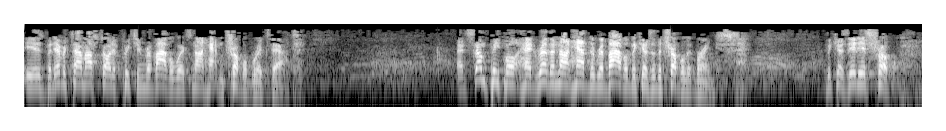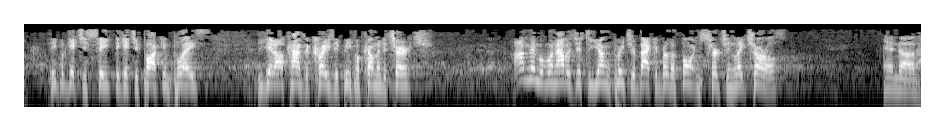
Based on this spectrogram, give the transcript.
is, but every time I've started preaching revival where it's not happening, trouble breaks out. And some people had rather not have the revival because of the trouble it brings. Because it is trouble. People get your seat, they get your parking place. You get all kinds of crazy people coming to church. I remember when I was just a young preacher back in Brother Thornton's church in Lake Charles. And, uh,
